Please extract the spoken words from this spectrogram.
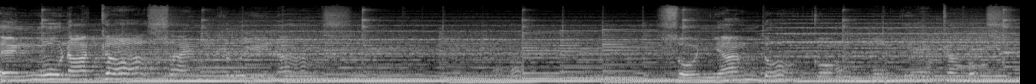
en una casa en ruinas, soñando con muñecas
